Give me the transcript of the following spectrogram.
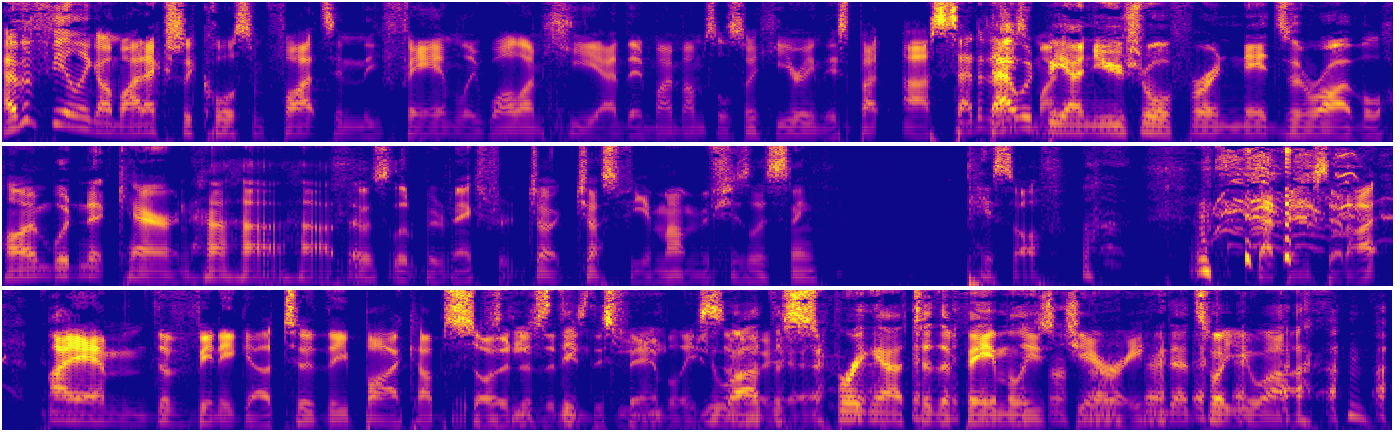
I, have a feeling I might actually cause some fights in the family while I'm here. And then my mum's also hearing this. But uh, Saturday That would be unusual for a Ned's arrival home, wouldn't it, Karen? Ha ha ha. That was a little bit of an extra joke just for your mum if she's listening. Piss off. that being said, I, I am the vinegar to the bicarb soda He's that the- is this family. You so, are the yeah. Springer to the family's Jerry. That's what you are.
